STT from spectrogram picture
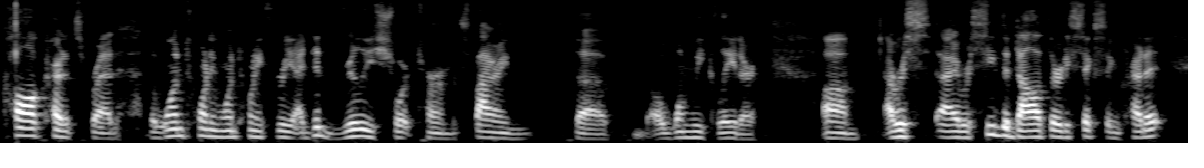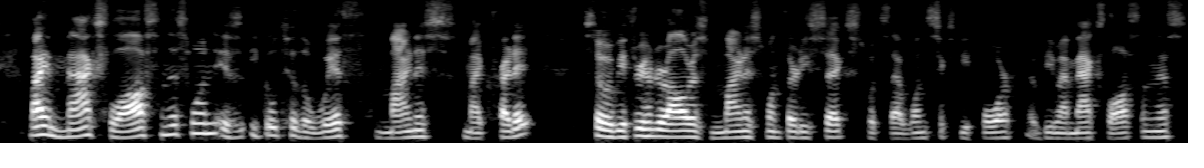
call credit spread, the 120, 123. I did really short term, expiring the uh, one week later. Um, I, re- I received a dollar 36 in credit. My max loss in this one is equal to the width minus my credit. So it'd be $300 minus 136. What's that? One sixty four. It'd be my max loss on this.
